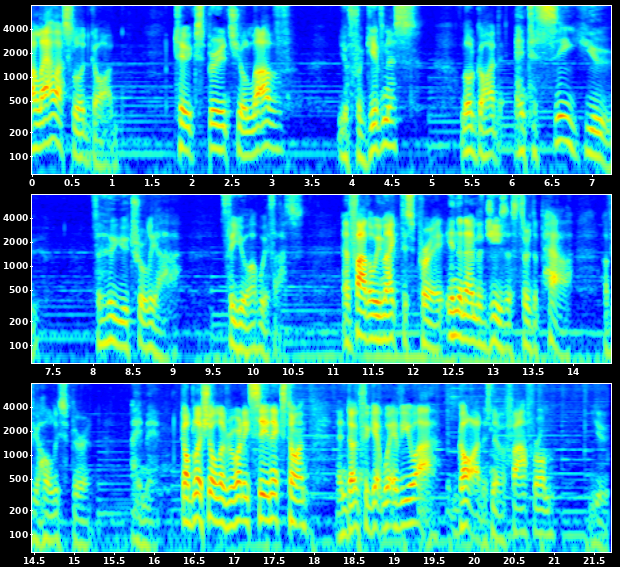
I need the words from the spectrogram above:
Allow us, Lord God, to experience your love your forgiveness, Lord God, and to see you for who you truly are, for you are with us. And Father, we make this prayer in the name of Jesus through the power of your Holy Spirit. Amen. God bless you all, everybody. See you next time. And don't forget, wherever you are, God is never far from you.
